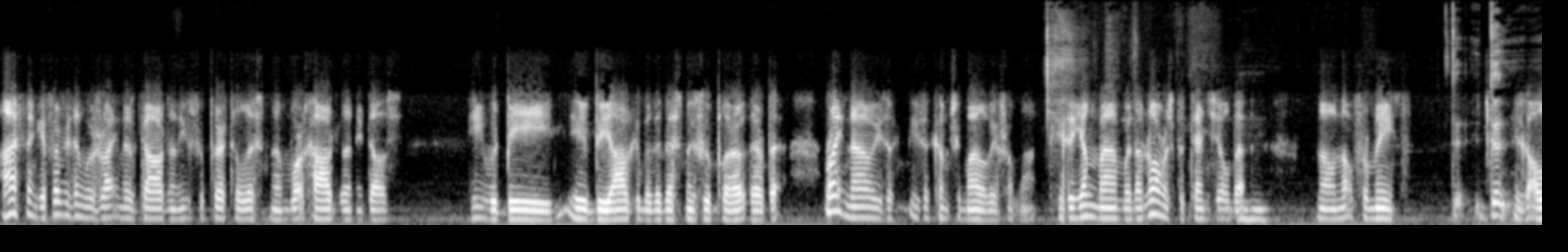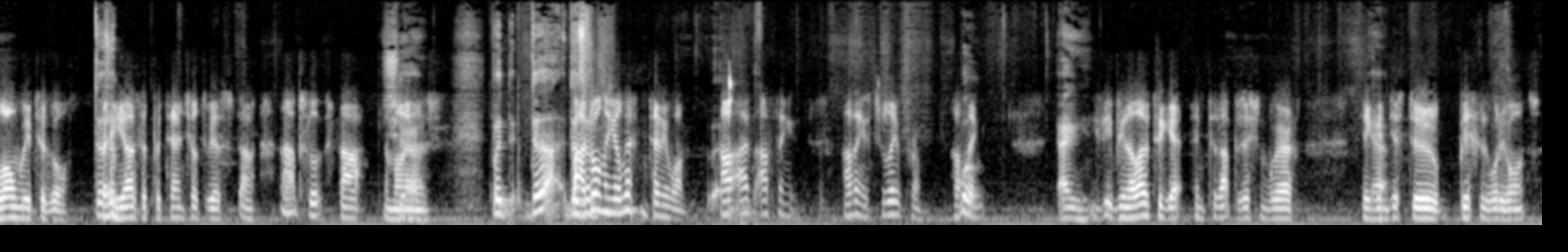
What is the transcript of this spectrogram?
I think if everything was right in his garden and he was prepared to listen and work harder than he does, he would be he would be arguably the best midfield player out there. But right now he's a he's a country mile away from that. He's a young man with enormous potential, but mm-hmm. No, not for me. He's got a long way to go. But it, he has the potential to be a star, absolute star in sure. my eyes. But, do, but I don't think he'll listen to anyone. I, I, I, think I think it's too late for him. I well, think I, he's been allowed to get into that position where he yeah. can just do basically what he wants.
